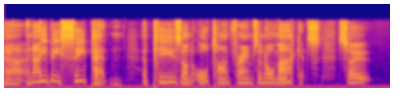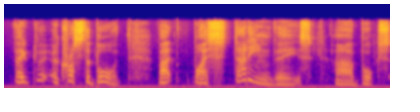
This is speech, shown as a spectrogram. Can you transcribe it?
uh, an ABC pattern appears on all time frames and all markets. So they across the board. But by studying these uh, books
